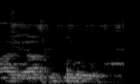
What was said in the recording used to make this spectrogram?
Ah, yeah, that's good.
